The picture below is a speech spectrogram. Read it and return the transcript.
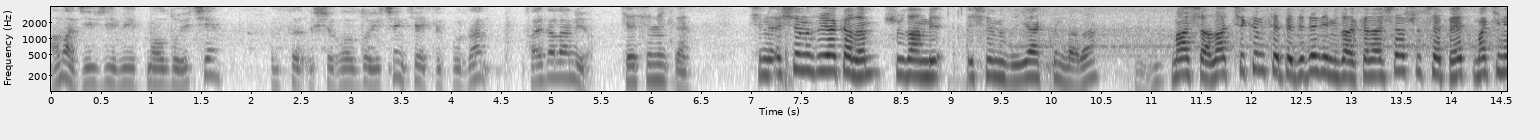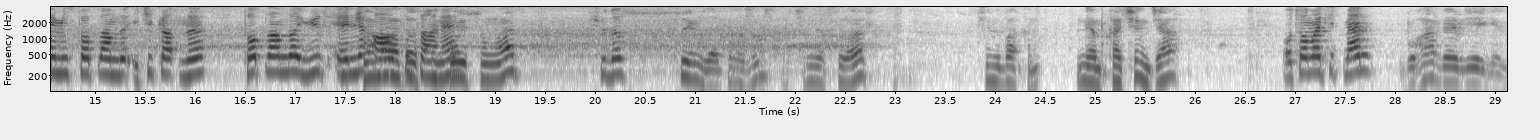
Ama civciv büyütme olduğu için, ısı, ışık olduğu için keklik buradan faydalanıyor. Kesinlikle. Şimdi ışığımızı yakalım. Şuradan bir ışığımızı yaktım baba. Maşallah çıkım sepeti dediğimiz arkadaşlar şu sepet makinemiz toplamda iki katlı. Toplamda 156 Çanağa da su tane. koysunlar. Şu da suyumuz arkadaşlar. İçinde su var. Şimdi bakın nem kaçınca Otomatikmen buhar devreye girdi.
